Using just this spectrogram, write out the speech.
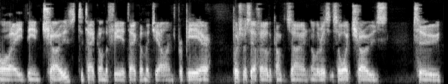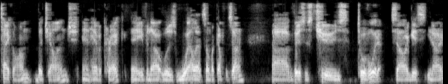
I then chose to take on the fear, take on the challenge, prepare, push myself out of the comfort zone and all the rest. So I chose to take on the challenge and have a crack, even though it was well outside my comfort zone, uh, versus choose to avoid it. So I guess, you know,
